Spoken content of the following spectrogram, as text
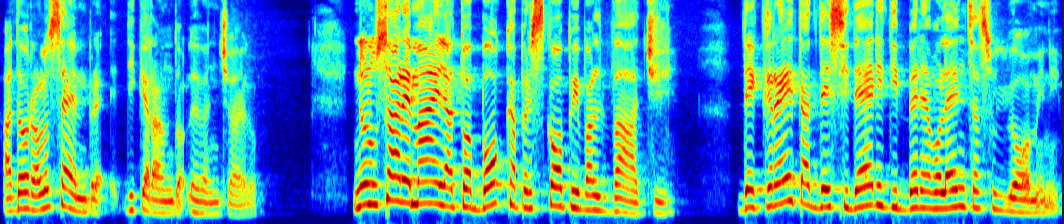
Adoralo sempre dichiarando l'Evangelo. Non usare mai la tua bocca per scopi malvagi. Decreta desideri di benevolenza sugli uomini.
